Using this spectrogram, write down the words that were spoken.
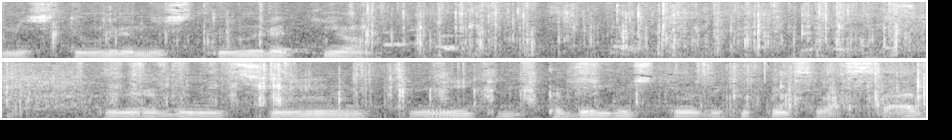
Mistura, mistura aqui, ó. Mistura bonitinho que fica bem gostoso aqui com esse wasabi.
